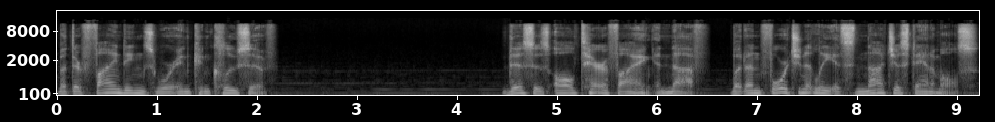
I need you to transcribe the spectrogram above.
but their findings were inconclusive. This is all terrifying enough, but unfortunately it's not just animals.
